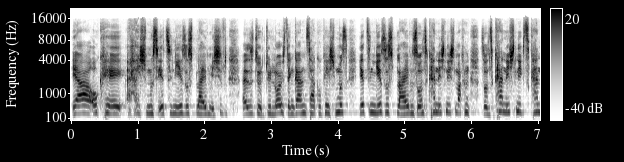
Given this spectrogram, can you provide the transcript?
ja, okay, ich muss jetzt in Jesus bleiben. Ich, also du, du läufst den ganzen Tag, okay, ich muss jetzt in Jesus bleiben, sonst kann ich nichts machen, sonst kann ich nichts, kann,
